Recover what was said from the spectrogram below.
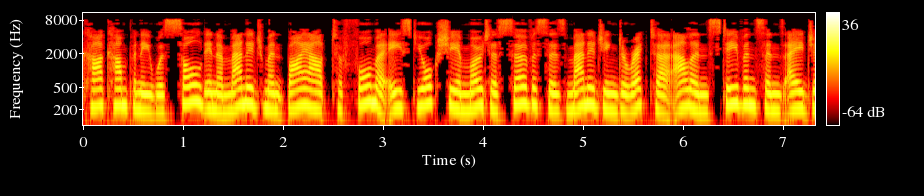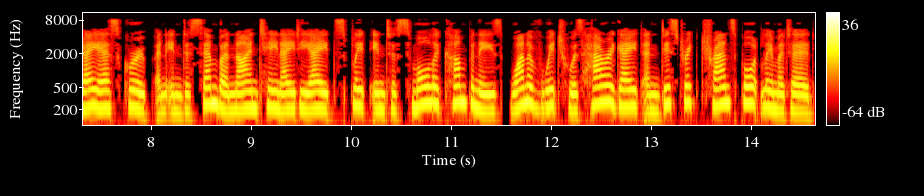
Car Company was sold in a management buyout to former East Yorkshire Motor Services Managing Director Alan Stevenson's AJS Group and in December 1988 split into smaller companies, one of which was Harrogate and District Transport Limited.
